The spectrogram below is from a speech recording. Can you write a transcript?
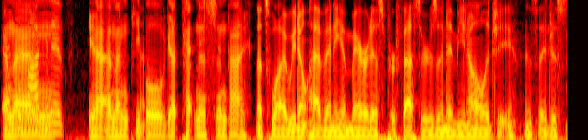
And Hmm. That's then evocative. yeah, and then people get tetanus and die. That's why we don't have any emeritus professors in immunology, is they just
